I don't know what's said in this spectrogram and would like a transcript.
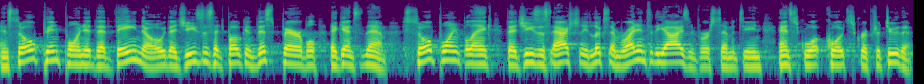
and so pinpointed that they know that Jesus had spoken this parable against them. So point blank that Jesus actually looks them right into the eyes in verse 17 and quotes scripture to them.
